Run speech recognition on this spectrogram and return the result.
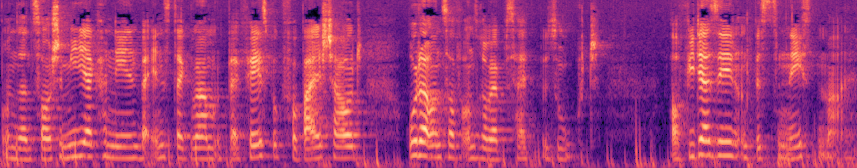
unseren Social Media Kanälen bei Instagram und bei Facebook vorbeischaut oder uns auf unserer Website besucht. Auf Wiedersehen und bis zum nächsten Mal.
